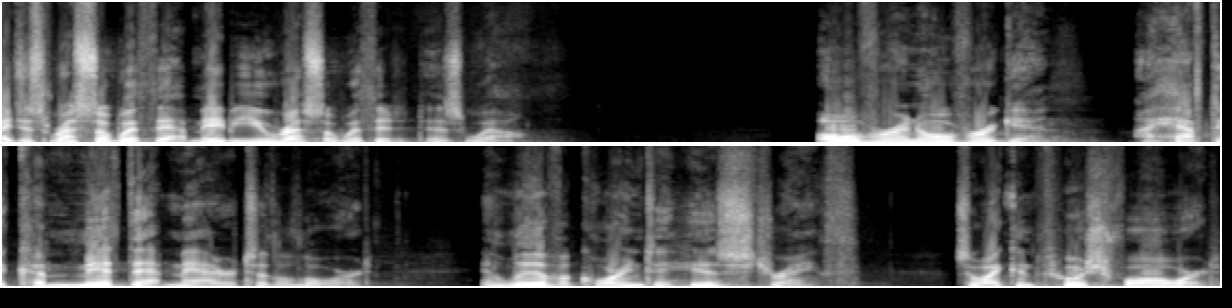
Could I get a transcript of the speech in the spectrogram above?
I just wrestle with that. Maybe you wrestle with it as well. Over and over again, I have to commit that matter to the Lord and live according to His strength so I can push forward.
